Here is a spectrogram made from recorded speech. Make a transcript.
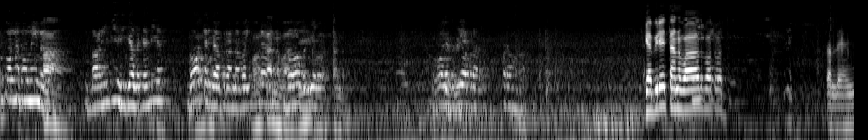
ਪੁੰਨ ਹੀ ਮਿਲਦਾ ਹਾਂ। ਬਾਣੀ ਵੀ ਇਹੀ ਗੱਲ ਕਹਿੰਦੀ ਆ ਬਹੁਤ ਚੰਗਾ ਉਪਰਾਲਾ ਬਾਈ ਬਹੁਤ ਭਰਾ, ਧੰਨਵਾਦ ਬਹੁਤ ਜੀ ਵਧੀਆ ਬਹੁਤ ਧੰਨਵਾਦ ਬਹੁਤ ਵਧੀਆ ਉਪਰਾਲਾ ਭਰਾਵਾਂ ਹੈ ਵੀਰੇ ਧੰਨਵਾਦ ਬਹੁਤ ਬਹੁਤ ਚੱਲੇ ਆ ਜੀ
